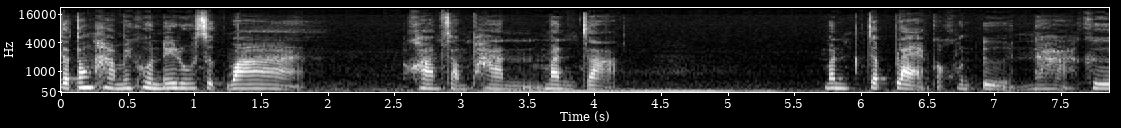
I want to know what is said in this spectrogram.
จะต้องทำให้คนได้รู้สึกว่าความสัมพันธ์มันจะมันจะแปลกกว่าคนอื่นนะคะ คือ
